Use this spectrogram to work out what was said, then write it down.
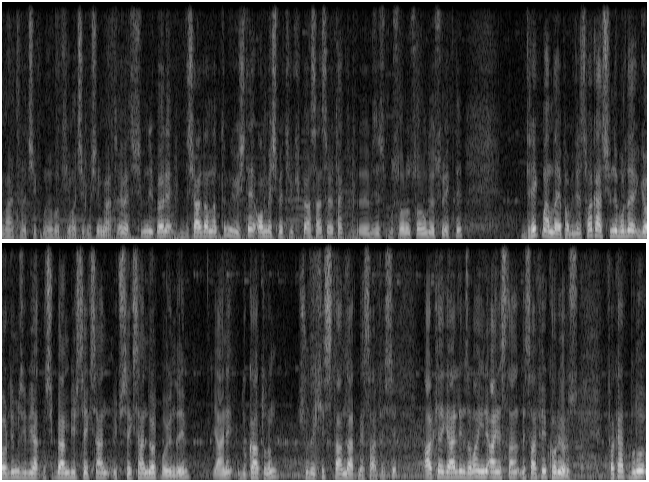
Inverter açık mı? Bakayım açıkmış inverter. Evet şimdi böyle dışarıda anlattığım gibi işte 15 metreküp bir asansör yatak e, bize bu soru soruluyor sürekli. Direktman da yapabiliriz. Fakat şimdi burada gördüğümüz gibi yaklaşık ben 1.83-84 boyundayım. Yani Ducato'nun şuradaki standart mesafesi. Arkaya geldiğim zaman yine aynı standart mesafeyi koruyoruz. Fakat bunu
